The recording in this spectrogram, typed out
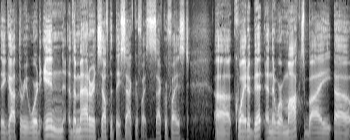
they got the reward in the matter itself that they sacrificed. Sacrificed uh, quite a bit, and they were mocked by uh,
